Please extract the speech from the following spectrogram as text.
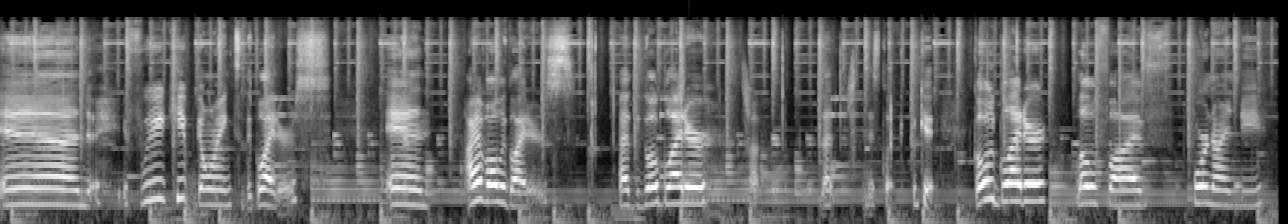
And if we keep going to the gliders, and I have all the gliders. I have the gold glider. Uh, that misclick. Okay, gold glider, level five, 490.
